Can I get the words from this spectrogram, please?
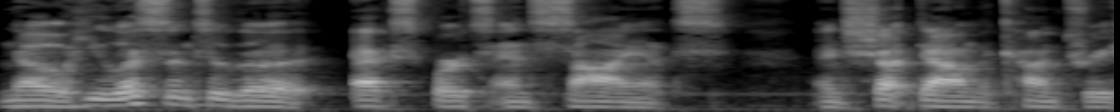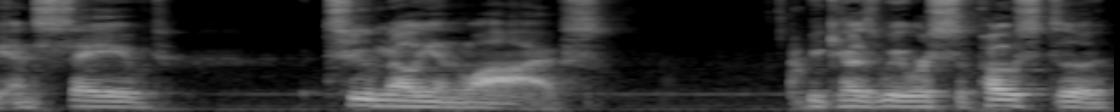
No, he listened to the experts and science and shut down the country and saved 2 million lives because we were supposed to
